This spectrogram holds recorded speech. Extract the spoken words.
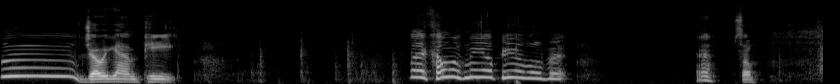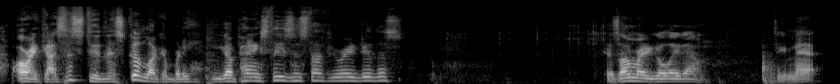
Hmm, Joey got Pete. Uh, come with me up here a little bit. Yeah, so. All right, guys, let's do this. Good luck, everybody. You got penny sleeves and stuff? You ready to do this? Because I'm ready to go lay down. Take a nap.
